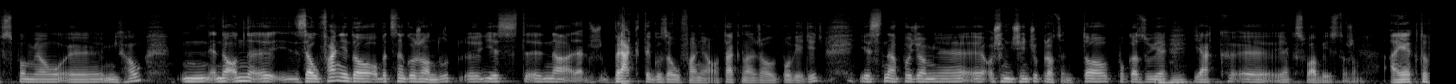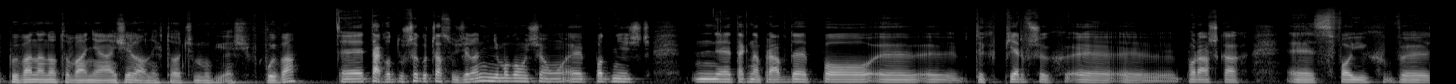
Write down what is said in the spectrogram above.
wspomniał Michał, mm, no on, zaufanie do obecnego rządu jest na, brak tego zaufania, o tak należałoby powiedzieć, jest na poziomie 80%. To pokazuje, mhm. jak, jak słaby jest to rząd. A jak to wpływa na notowania zielonych, to o czym mówiłeś? Wpływa? E, tak, od dłuższego czasu. Zieloni nie mogą się e, podnieść e, tak naprawdę po tych pierwszych porażkach swoich w,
